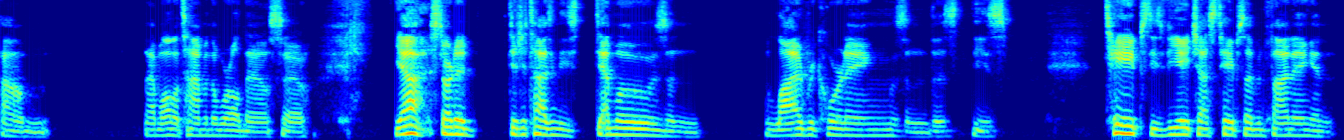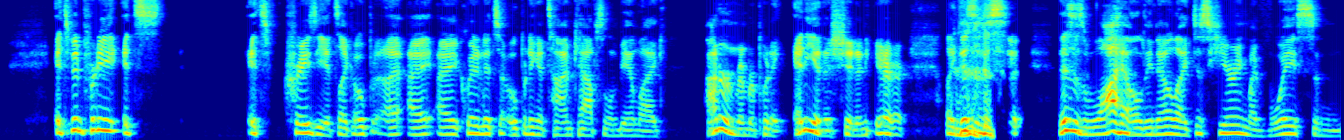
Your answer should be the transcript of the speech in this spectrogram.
Um, I have all the time in the world now, so yeah, I started digitizing these demos and live recordings and this, these tapes, these VHS tapes I've been finding, and it's been pretty. It's it's crazy. It's like open. I, I, I equated it to opening a time capsule and being like, I don't remember putting any of this shit in here. Like this is this is wild, you know. Like just hearing my voice and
